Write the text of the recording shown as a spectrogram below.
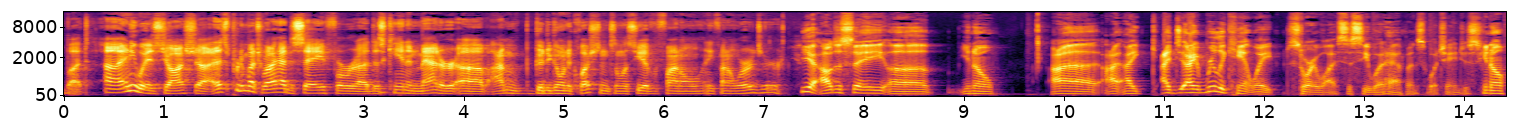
But uh, anyways, Josh, uh, that's pretty much what I had to say for uh, does canon matter. Uh, I'm good to go into questions unless you have a final any final words or Yeah, I'll just say, uh, you know, uh, I, I, I, I really can't wait story wise to see what happens, what changes. You know,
